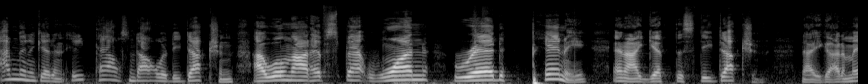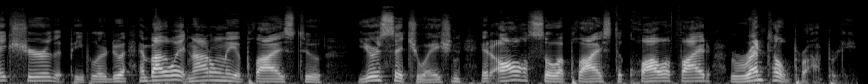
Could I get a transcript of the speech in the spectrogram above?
I'm going to get an $8,000 deduction. I will not have spent one red penny and I get this deduction. Now you got to make sure that people are doing And by the way, it not only applies to your situation, it also applies to qualified rental property.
